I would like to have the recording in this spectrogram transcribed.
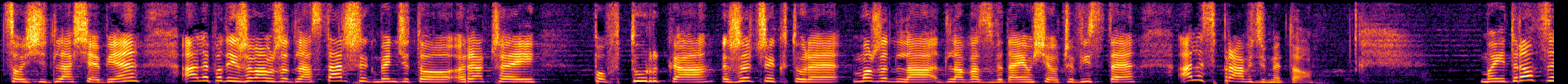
coś dla siebie, ale podejrzewam, że dla starszych będzie to raczej powtórka rzeczy, które może dla, dla Was wydają się oczywiste, ale sprawdźmy to. Moi drodzy,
